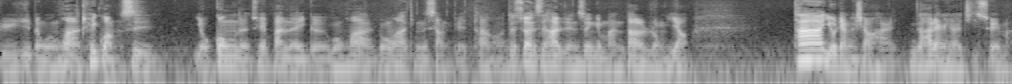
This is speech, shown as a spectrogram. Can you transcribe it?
于日本文化的推广是有功的，所以颁了一个文化文化厅赏给他哦，这算是他人生一个蛮大的荣耀。他有两个小孩，你知道他两个小孩几岁吗？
